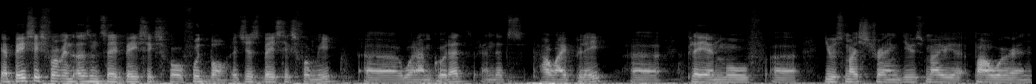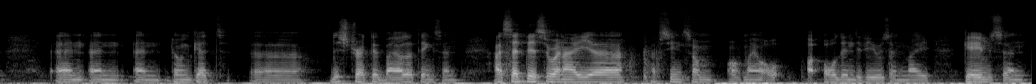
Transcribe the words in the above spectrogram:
Yeah, basics for me doesn't say basics for football. It's just basics for me, uh, what I'm good at, and that's how I play, uh, play and move, uh, use my strength, use my uh, power, and and and and don't get uh, distracted by other things. And I said this when I uh, have seen some of my old, old interviews and my games, and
